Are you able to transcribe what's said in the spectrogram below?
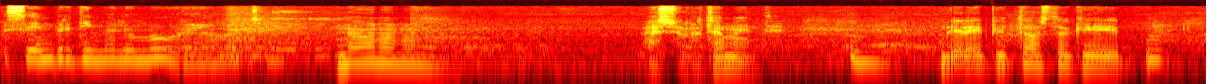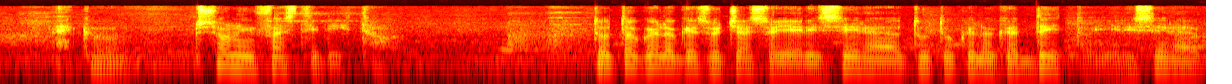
Sembri di malumore oggi. No, no, no, no. Assolutamente. Direi piuttosto che, ecco, sono infastidito. Tutto quello che è successo ieri sera, tutto quello che ho detto ieri sera,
